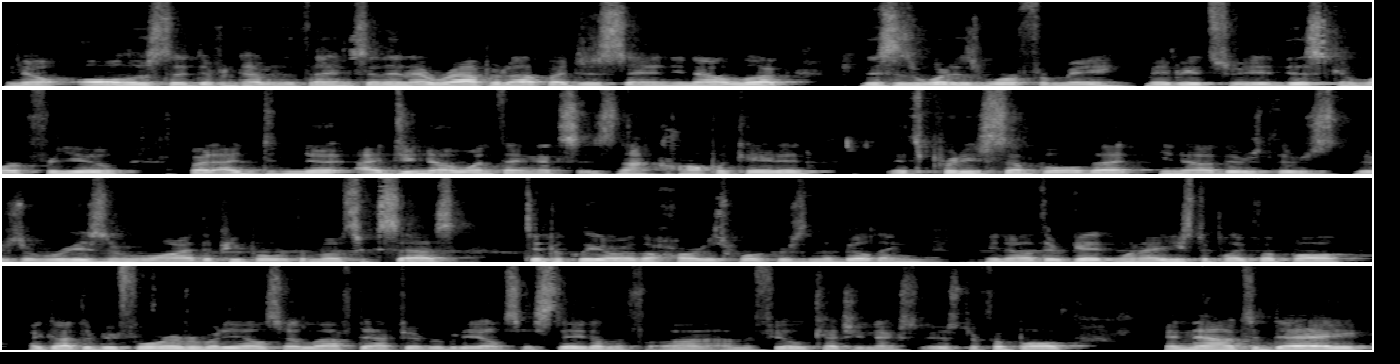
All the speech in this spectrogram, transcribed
you know, all those different types of things. And then I wrap it up by just saying, you know, look, this is what has worked for me. Maybe it's eh, this can work for you. But I know, I do know one thing. It's it's not complicated. It's pretty simple. That you know, there's there's there's a reason why the people with the most success typically are the hardest workers in the building. You know, they're get when I used to play football, I got there before everybody else. I left after everybody else. I stayed on the uh, on the field catching extra footballs. And now today,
